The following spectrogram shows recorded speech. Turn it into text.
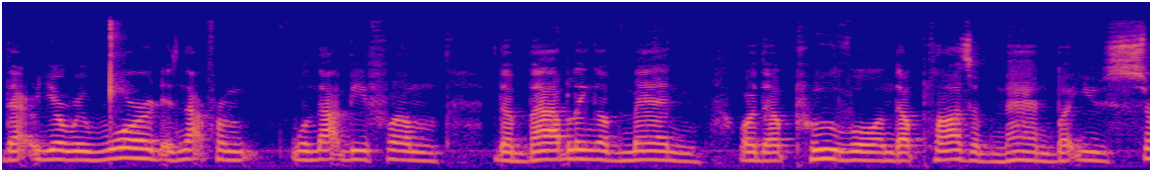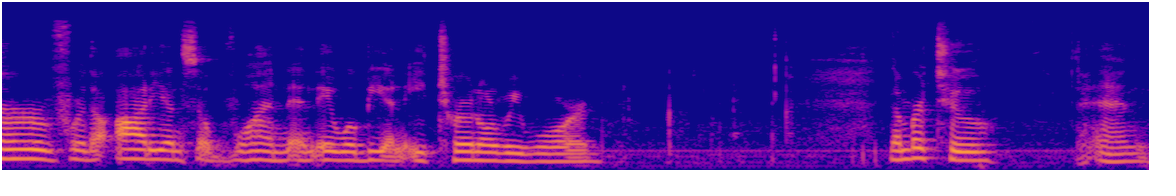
that your reward is not from will not be from the babbling of men or the approval and the applause of men, but you serve for the audience of one, and it will be an eternal reward. Number two, and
